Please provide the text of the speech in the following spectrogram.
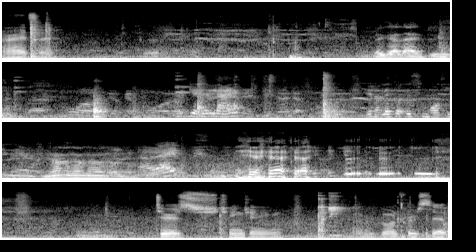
All right, sir. Look at that, dude. Get a light. You know, let out the smoke in here. No, no, no, no, no. All right? Cheers. Ching ching. I'm going for a sip.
